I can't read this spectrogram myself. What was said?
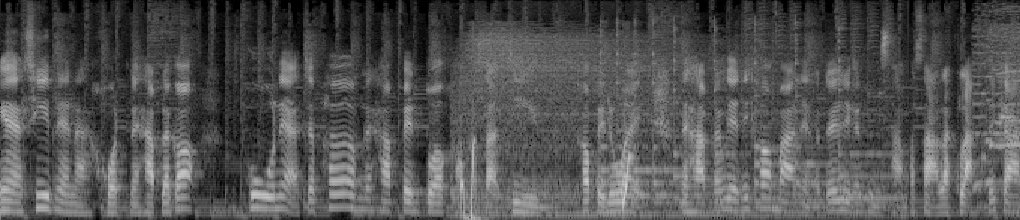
งานอาชีพในอนาคตนะครับ แล้วก็ ครูเนี่ยจะเพิ่มนะครับเป็นตัวของภาษาจีนเข้าไปด้วยนะครับนักเรียนที่เข้ามาเนี่ยก็จะได้เรียนกันถึง 3 ภาษาหลักๆ ด้วยกัน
